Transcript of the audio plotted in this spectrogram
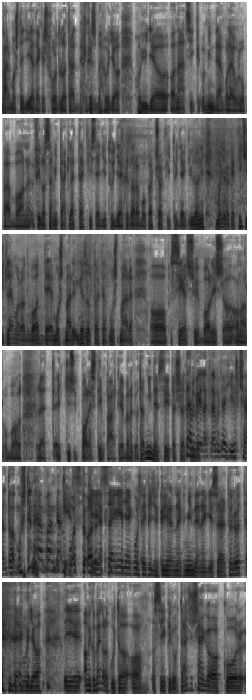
Bár most egy érdekes fordulat állt be közben, hogy, a, hogy ugye a, a nácik mindenhol Európában filoszemiták lettek, hisz együtt tudják az arabokat csak így tudják gyűlölni. A magyarok egy kicsit lemaradva, de most már igazodtak, tehát most már a szélső bal és a anarhobal lett egy kicsit palesztin párti ebben. Tehát minden szétesett. Nem hogy véletlen, hogy a hírcselda mostanában nem kész, posztol. Kész, szegények most egy kicsit pihennek, minden egész eltört eltörött, de hogy a, amikor megalakult a, a, a Szépírók Társasága, akkor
